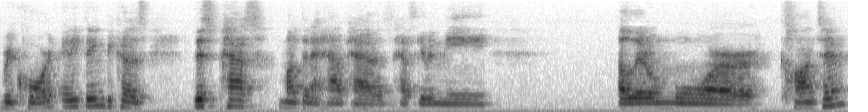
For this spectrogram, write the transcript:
record anything because this past month and a half has has given me a little more content,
